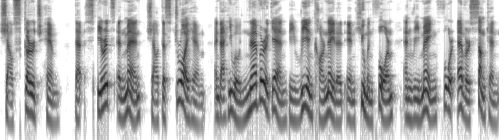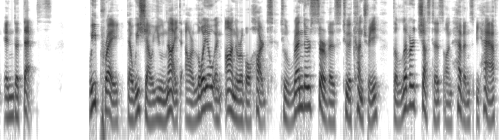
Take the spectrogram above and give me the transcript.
shall scourge him, that spirits and men shall destroy him, and that he will never again be reincarnated in human form and remain forever sunken in the depths. We pray that we shall unite our loyal and honorable hearts to render service to the country deliver justice on heaven's behalf,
